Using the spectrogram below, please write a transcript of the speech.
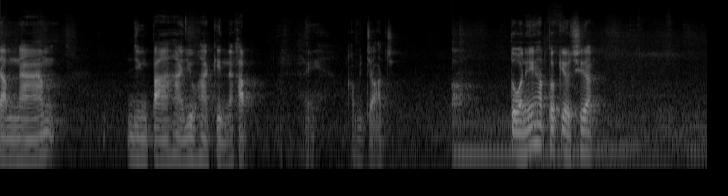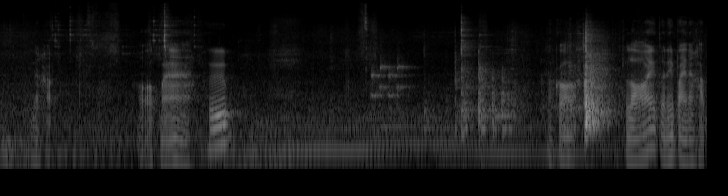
ดำน้ำยิงปลาหาอยู่หากินนะครับนี่ของพี่จอร์จตัวนี้ครับตัวเกี่ยวเชือกนะครับออกมาปึ๊บแล้ว ก็ร้อยตัวนี้ไปนะครับ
